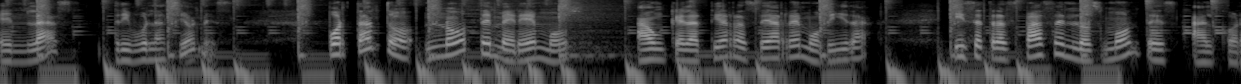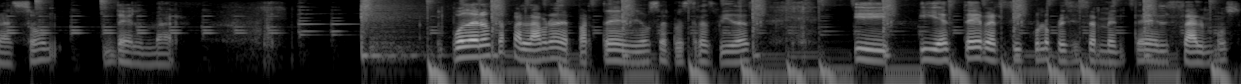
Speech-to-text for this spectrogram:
en las tribulaciones. Por tanto, no temeremos, aunque la tierra sea removida y se traspasen los montes al corazón del mar. Poderosa palabra de parte de Dios en nuestras vidas y, este versículo precisamente el Salmos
